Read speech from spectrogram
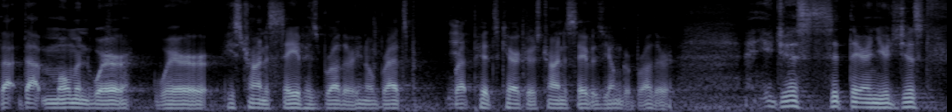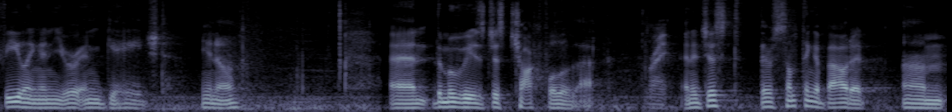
that that moment where where he's trying to save his brother. You know, Brad's Brad Pitt's character is trying to save his younger brother, and you just sit there and you're just feeling and you're engaged, you know. And the movie is just chock full of that, Right. and it just there's something about it. Um,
